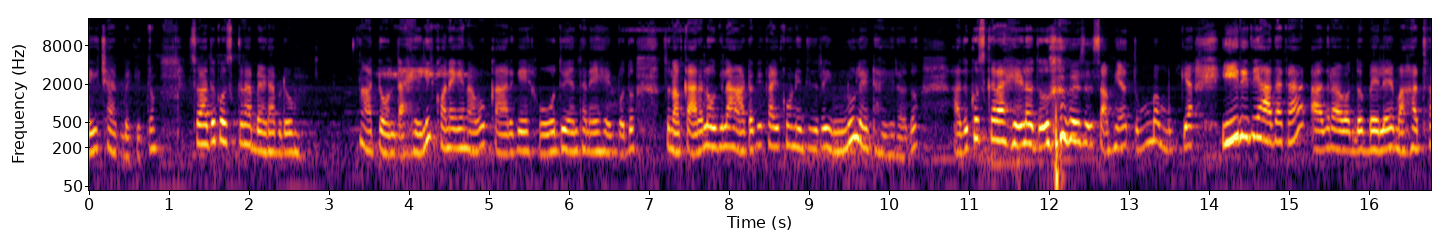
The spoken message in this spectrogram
ರೀಚ್ ಆಗಬೇಕಿತ್ತು. ಸೊ ಅದಕ್ಕೋಸ್ಕರ ಬೇಡ ಬಿಡು. ಆಟೋ ಅಂತ ಹೇಳಿ ಕೊನೆಗೆ ನಾವು ಕಾರ್ಗೆ ಹೋದ್ವಿ ಅಂತಲೇ ಹೇಳ್ಬೋದು. ಸೊ ನಾವು ಕಾರಲ್ಲಿ ಹೋಗಿಲ್ಲ, ಆಟೋಗೆ ಕಾಯ್ಕೊಂಡಿದ್ದಿದ್ರೆ ಇನ್ನೂ ಲೇಟ್ ಆಗಿರೋದು. ಅದಕ್ಕೋಸ್ಕರ ಹೇಳೋದು ಸಮಯ ತುಂಬ ಮುಖ್ಯ. ಈ ರೀತಿ ಆದಾಗ ಅದರ ಒಂದು ಬೆಲೆ ಮಹತ್ವ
